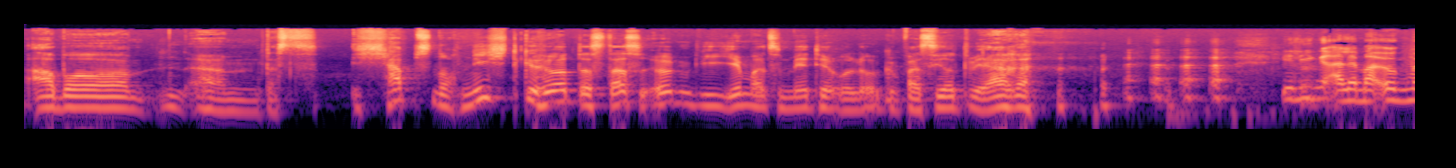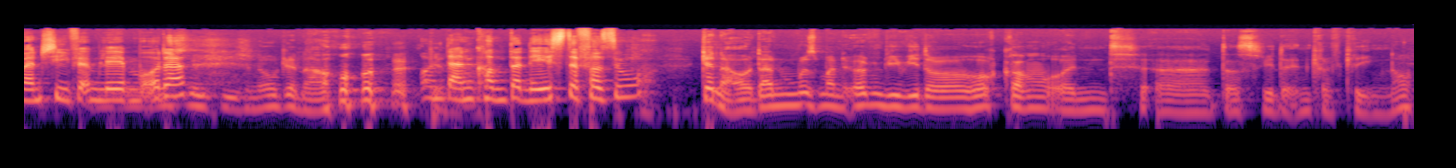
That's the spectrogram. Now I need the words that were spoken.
Aber ähm, das, ich habe es noch nicht gehört, dass das irgendwie jemals ein Meteorologe passiert wäre. Wir liegen alle mal irgendwann schief im Leben, oder? Genau. Und dann kommt der nächste Versuch. Genau, dann muss man irgendwie wieder hochkommen und äh, das wieder in den Griff kriegen. Ne?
